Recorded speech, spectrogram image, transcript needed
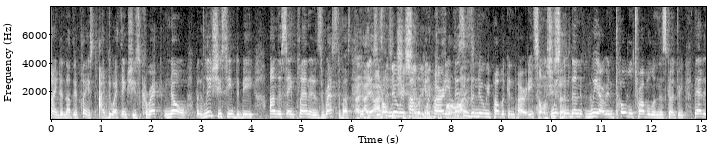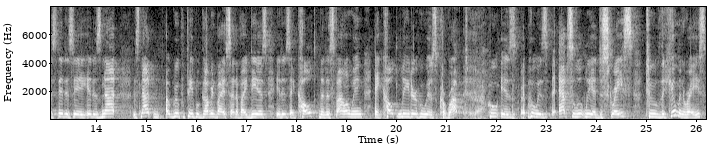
find another place." I do. I think she's correct. No, but at least she seemed to be on the same planet as the rest of us. I, if this I, is the new we Republican Party, if this right. is the new Republican Party, That's not what she we, said. then we are in total trouble in this country. That is, it is a, it is not. It's not a group of people governed by a set of ideas. It is a cult that is following a cult leader who is corrupt, yeah. who is who is absolutely a disgrace to the human race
